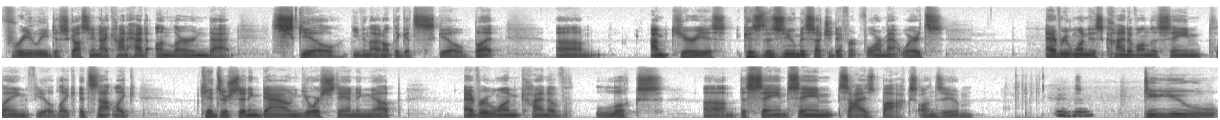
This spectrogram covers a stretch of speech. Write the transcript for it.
freely discussing. I kind of had to unlearn that skill, even though I don't think it's skill. But um, I'm curious because the Zoom is such a different format where it's everyone is kind of on the same playing field. Like it's not like kids are sitting down, you're standing up. Everyone kind of looks um, the same, same sized box on Zoom. Mm-hmm. Do you?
